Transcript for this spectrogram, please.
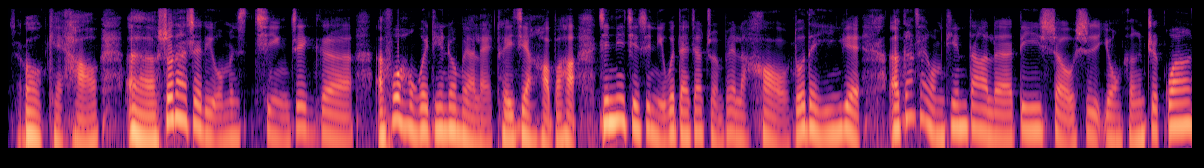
这样。OK，好，呃，说到这里，我们请这个呃富鸿。为听众朋友来推荐好不好？今天其实你为大家准备了好多的音乐，呃，刚才我们听到了第一首是《永恒之光》，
